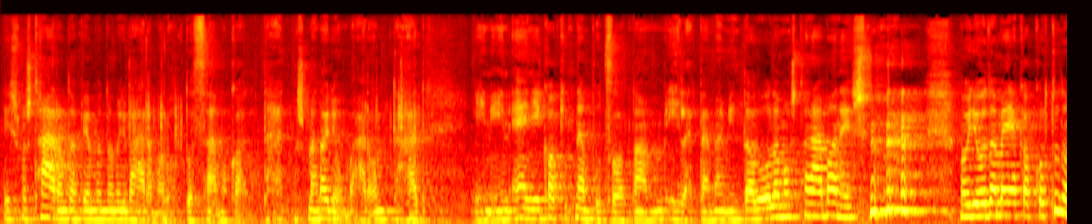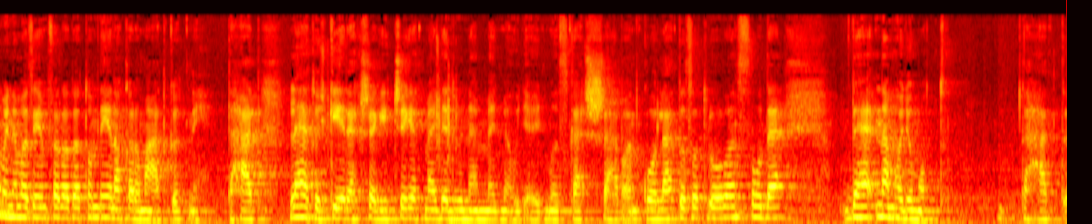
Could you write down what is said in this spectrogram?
És most három napja mondom, hogy várom a lottószámokat. Tehát most már nagyon várom, tehát én, én ennyi akit nem pucoltam életemben, mint alóla mostanában, és hogy oda megyek, akkor tudom, hogy nem az én feladatom, de én akarom átkötni. Tehát lehet, hogy kérek segítséget, mert egyedül nem megy, mert ugye egy mozgássában korlátozottról van szó, de, de nem hagyom ott. Tehát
